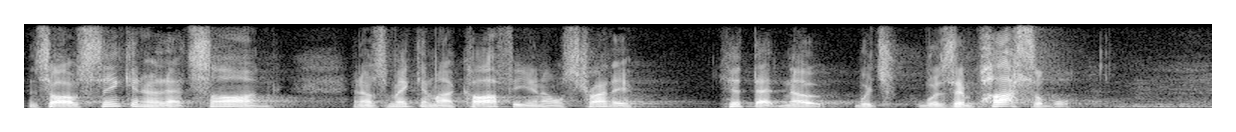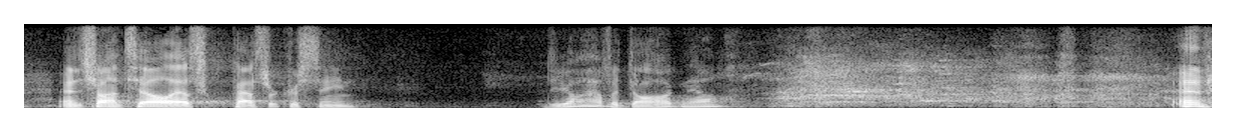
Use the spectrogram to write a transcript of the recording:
And so I was thinking of that song and I was making my coffee and I was trying to hit that note, which was impossible. And Chantel asked Pastor Christine, Do y'all have a dog now? And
